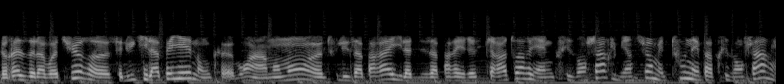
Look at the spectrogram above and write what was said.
Le reste de la voiture, c'est lui qui l'a payé. Donc bon, à un moment, tous les appareils, il a des appareils respiratoires. Il y a une prise en charge, bien sûr, mais tout n'est pas pris en charge.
